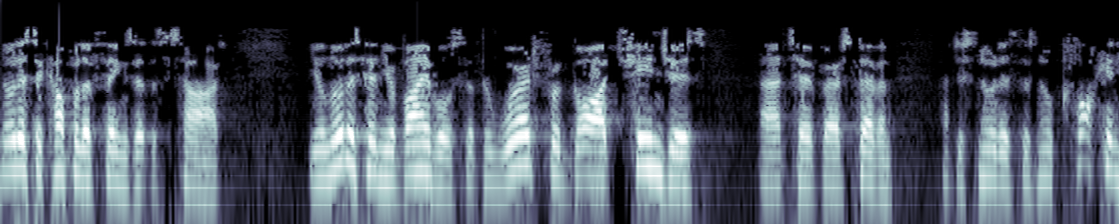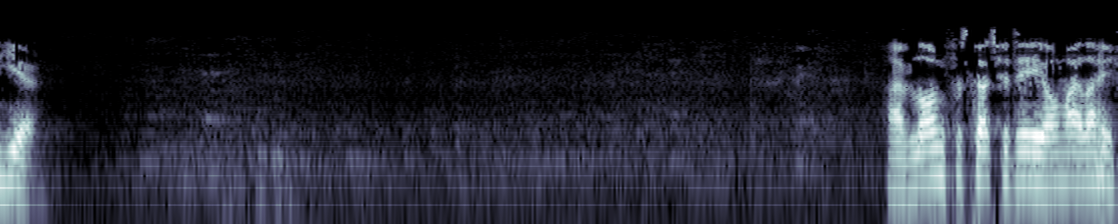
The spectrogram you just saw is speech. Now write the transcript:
notice a couple of things at the start. You'll notice in your Bibles that the word for God changes at uh, verse 7. I just noticed there's no clock in here. I've longed for such a day all my life.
